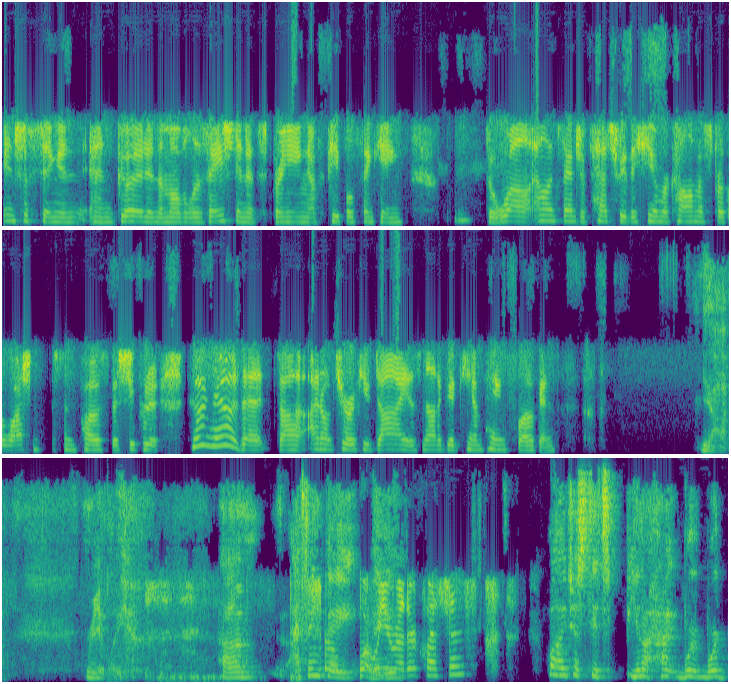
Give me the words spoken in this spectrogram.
interesting and, and good in the mobilization it's bringing of people thinking, well, Alexandra Petri, the humor columnist for the Washington Post, that she put it, who knew that uh, I don't care if you die is not a good campaign slogan? Yeah, really. Um, I think so they. What were they, your other questions? Well, I just it's you know we're we're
